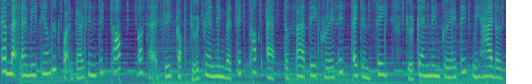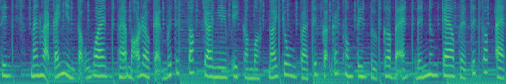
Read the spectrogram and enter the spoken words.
các bạn đang đi theo thích quảng cáo trên TikTok, có thể truy cập chuỗi trending về TikTok at The Party Creative Agency, chuỗi trending creative behind the scene, mang lại cái nhìn tổng quan, phá bỏ rào cản với TikTok cho anh em e-commerce nói chung và tiếp cận các thông tin từ cơ bản đến nâng cao về TikTok ad.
